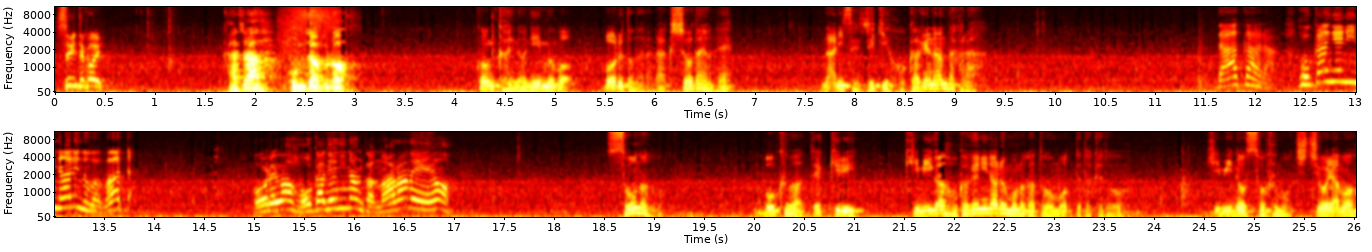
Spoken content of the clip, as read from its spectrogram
ついてこい 가자 곰 잡으러. 今回の任務もボルトなら楽勝だよね何せ次期ほかげなんだからだからほかげになるのはわた 俺はほかげになんかならねえよそうなの 僕はてっきり君がほかげになるものだと思ってたけど君の祖父も父親も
